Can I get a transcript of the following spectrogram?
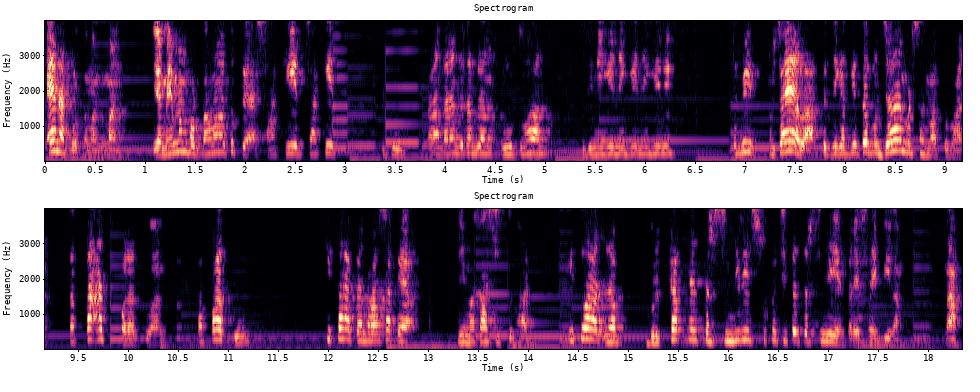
enak loh teman-teman. Ya memang pertama itu kayak sakit sakit itu. Kadang-kadang kita bilang, oh Tuhan gini gini gini gini. Tapi percayalah, ketika kita berjalan bersama Tuhan, kita taat kepada Tuhan, kita patuh, kita akan rasa kayak terima kasih Tuhan. Itu ada berkatnya tersendiri, sukacita tersendiri yang tadi saya bilang. Nah,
